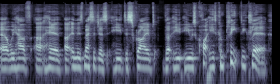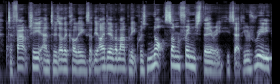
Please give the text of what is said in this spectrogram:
uh, we have uh, here uh, in these messages. He described that he, he was quite he's completely clear to Fauci and to his other colleagues that the idea of a lab leak was not some fringe theory. He said he was really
